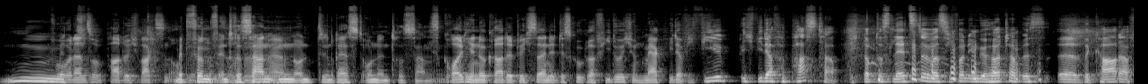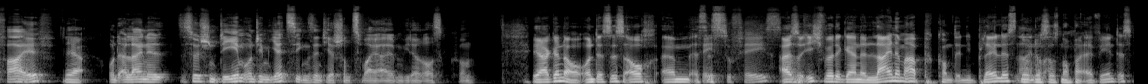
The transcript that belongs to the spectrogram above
Wo dann so ein paar durchwachsen auch mit fünf sind, interessanten Ne? Ja. und den Rest uninteressanten. Scroll hier nur gerade durch seine Diskografie durch und merke wieder, wie viel ich wieder verpasst habe. Ich glaube, das letzte, was ich von ihm gehört habe, ist äh, The Carter 5. Ja. Und alleine zwischen dem und dem jetzigen sind ja schon zwei Alben wieder rausgekommen. Ja, genau. Und es ist auch, ähm, es Face ist, to Face. Also ich würde gerne Line 'em Up kommt in die Playlist, nur Line dass das nochmal erwähnt ist.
